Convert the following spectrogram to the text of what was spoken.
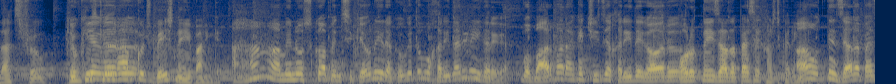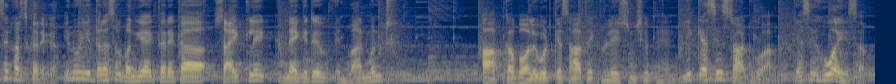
दैट्स ट्रू क्योंकि अगर- आप कुछ बेच नहीं पाएँगे। हाँ आई मीन उसको आप इनसिक्योर नहीं रखोगे तो वो खरीदारी नहीं करेगा। वो बार बार आके चीज़ें खरीदेगा और और उतने ही ज़्यादा पैसे खर्च करेंगे। हाँ उतने ज़्यादा पैसे खर्च करेगा। यू नो ये दरअसल बन गया एक तरह का साइक्लिक नेगेटिव इन्वायरमेंट आपका बॉलीवुड के साथ एक रिलेशनशिप है। ये कैसे स्टार्ट हुआ? कैसे हुआ ये सब?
